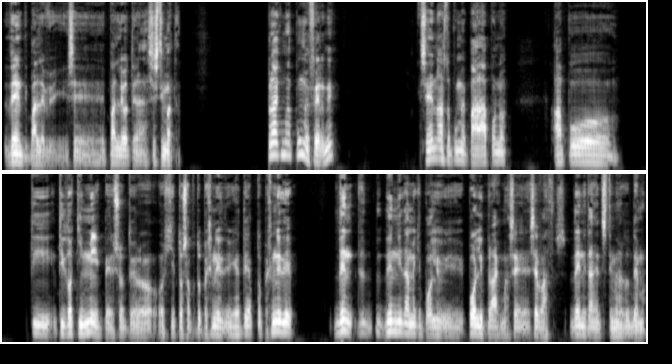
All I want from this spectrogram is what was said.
Δεν την παλεύει σε παλαιότερα συστήματα. Πράγμα που με φέρνει σε ένα ας το πούμε παράπονο από τη, τη δοκιμή περισσότερο, όχι τόσο από το παιχνίδι, γιατί από το παιχνίδι δεν, δεν είδαμε και πολύ, πολύ πράγμα σε, σε βάθος. Δεν ήταν έτσι στημένο το demo.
